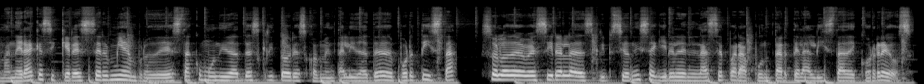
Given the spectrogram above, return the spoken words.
manera que si quieres ser miembro de esta comunidad de escritores con mentalidad de deportista, solo debes ir a la descripción y seguir el enlace para apuntarte a la lista de correos.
